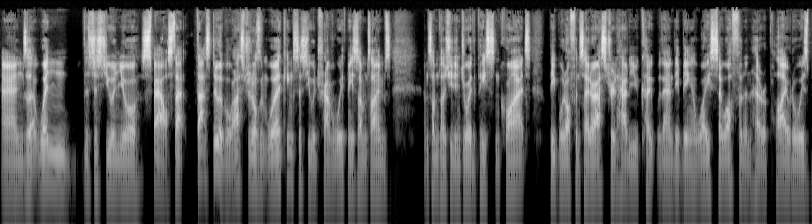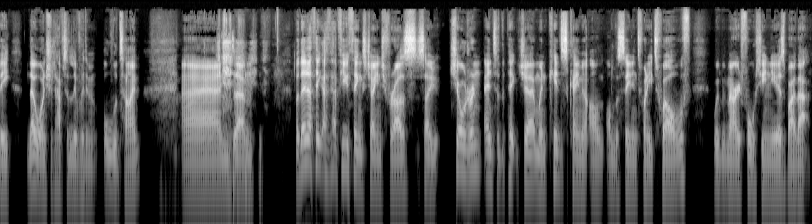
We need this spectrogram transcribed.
And uh, when there's just you and your spouse, that that's doable. Astrid wasn't working, so she would travel with me sometimes and sometimes she'd enjoy the peace and quiet. People would often say to Astrid, How do you cope with Andy being away so often? And her reply would always be, No one should have to live with him all the time. And. Um, but then I think a few things changed for us. So children entered the picture, and when kids came on, on the scene in 2012, we'd been married 14 years by that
